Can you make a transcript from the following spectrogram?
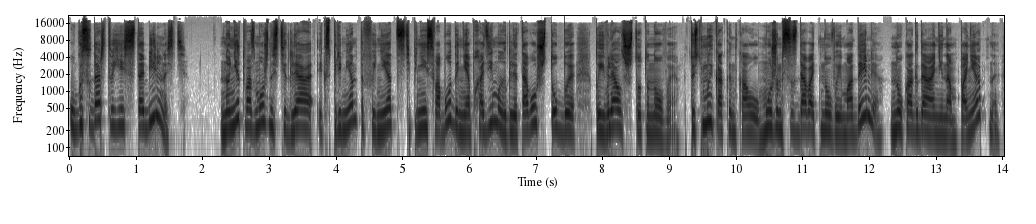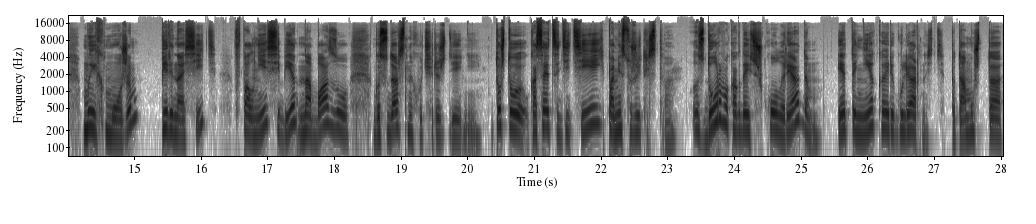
у государства есть стабильность, но нет возможности для экспериментов и нет степеней свободы, необходимых для того, чтобы появлялось что-то новое. То есть мы, как НКО, можем создавать новые модели, но когда они нам понятны, мы их можем переносить вполне себе на базу государственных учреждений. То, что касается детей по месту жительства. Здорово, когда есть школа рядом, это некая регулярность, потому что,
